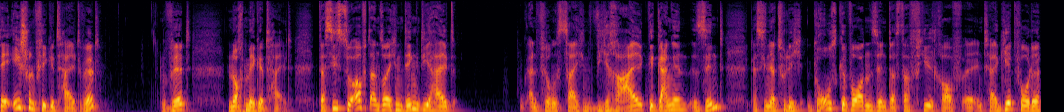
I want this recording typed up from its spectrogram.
der eh schon viel geteilt wird, wird noch mehr geteilt. Das siehst du oft an solchen Dingen, die halt Anführungszeichen viral gegangen sind, dass sie natürlich groß geworden sind, dass da viel drauf äh, interagiert wurde,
